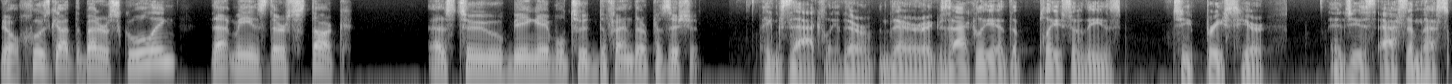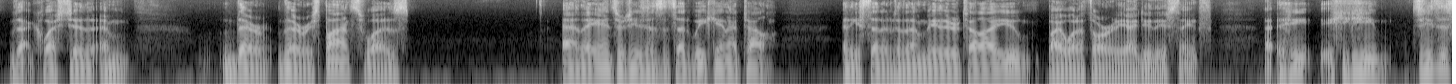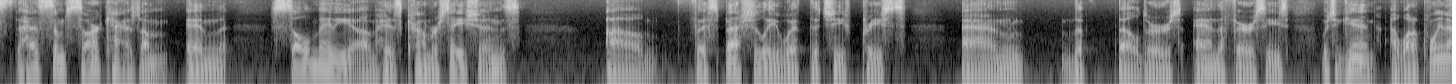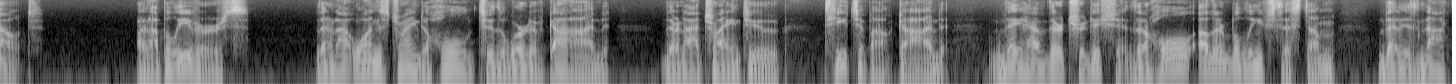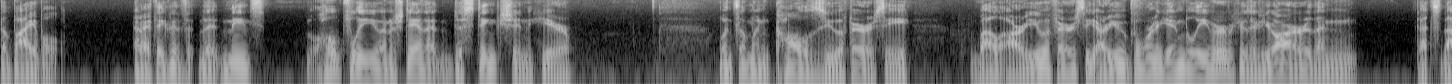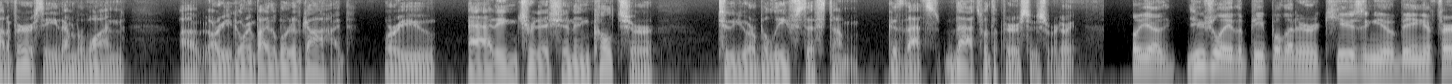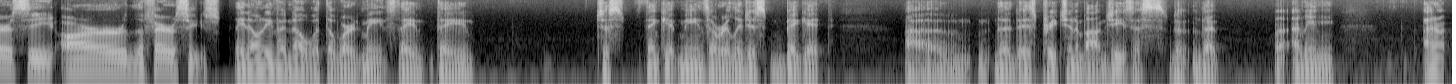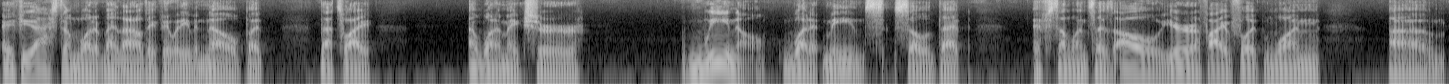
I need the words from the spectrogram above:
you know, who's got the better schooling, that means they're stuck as to being able to defend their position. Exactly. They're they're exactly at the place of these chief priests here. And Jesus asked them that that question and their their response was and they answered Jesus and said, We cannot tell. And he said unto them, Neither tell I you by what authority I do these things. Uh, he, he, Jesus has some sarcasm in so many of his conversations, um, especially with the chief priests and the elders and the Pharisees, which again, I want to point out are not believers. They're not ones trying to hold to the word of God. They're not trying to teach about God, they have their tradition, their whole other belief system that is not the Bible. And I think that that needs, hopefully, you understand that distinction here. When someone calls you a Pharisee, well, are you a Pharisee? Are you a born again believer? Because if you are, then that's not a Pharisee, number one. Uh, are you going by the word of God? Or are you adding tradition and culture to your belief system? because that's that's what the Pharisees were doing. Well, yeah, usually the people that are accusing you of being a Pharisee are the Pharisees. They don't even know what the word means. They they just think it means a religious bigot uh, that is preaching about Jesus. That I mean, I don't. If you ask them what it meant, I don't think they would even know. But that's why I want to make sure we know what it means, so that if someone says, "Oh, you're a five foot one um,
